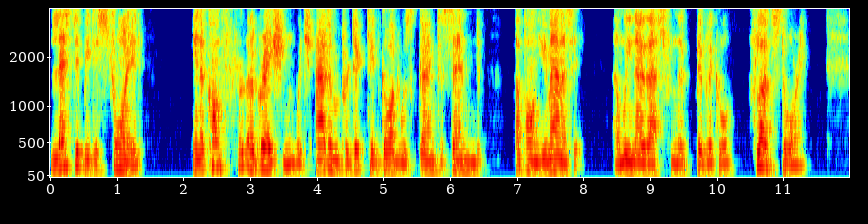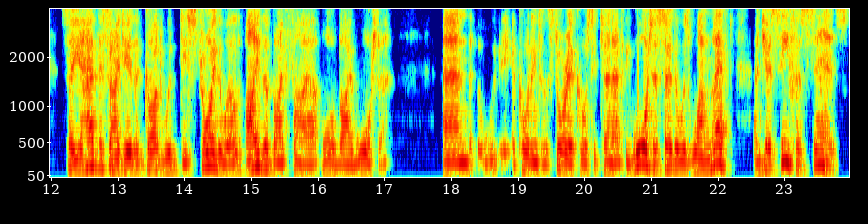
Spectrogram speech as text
lest it be destroyed in a conflagration which Adam predicted God was going to send upon humanity. And we know that from the biblical flood story. So you had this idea that God would destroy the world either by fire or by water. And according to the story, of course, it turned out to be water. So there was one left. And Josephus says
